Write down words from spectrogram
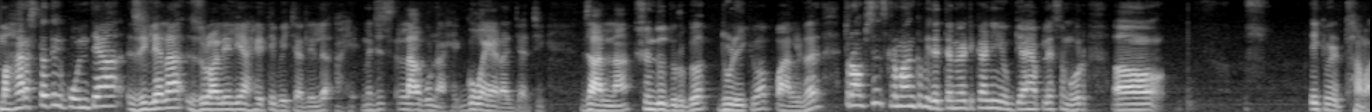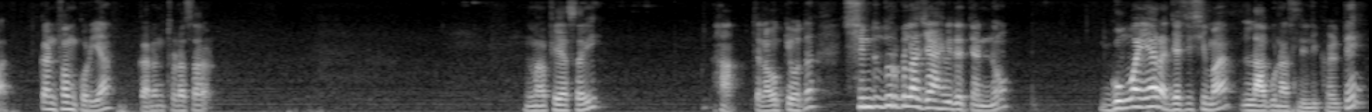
महाराष्ट्रातील कोणत्या जिल्ह्याला जुळालेली आहे ते विचारलेलं आहे? म्हणजेच लागून आहे गोवा या राज्याची. जालना सिंधुदुर्ग धुळे किंवा पालघर. तर ऑप्शन्स क्रमांक विद्यार्थ्यांना या ठिकाणी योग्य आहे आपल्यासमोर. एक मिनिट थांबा. कन्फर्म करूया कारण थोडासा माफी असावी. हां चला ओके होतं. सिंधुदुर्गला जे आहे विद्यार्थ्यांनो गोवा या राज्याची सीमा लागून असलेली कळते.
